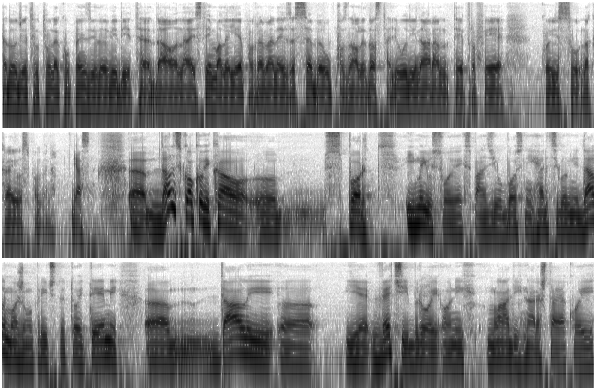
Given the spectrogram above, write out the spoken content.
kad dođete u tu neku penziju da vidite da ona, ste imali lijepa vremena iza sebe, upoznali dosta ljudi, naravno te trofeje koji su na kraju uspomena. Jasno. E, da li skokovi kao e, sport imaju svoju ekspanziju u Bosni i Hercegovini? Da li možemo pričati o toj temi? E, da li je veći broj onih mladih naraštaja koji e,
